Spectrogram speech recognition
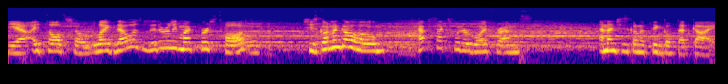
Yeah, I thought so. Like, that was literally my first thought. She's gonna go home, have sex with her boyfriend, and then she's gonna think of that guy.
